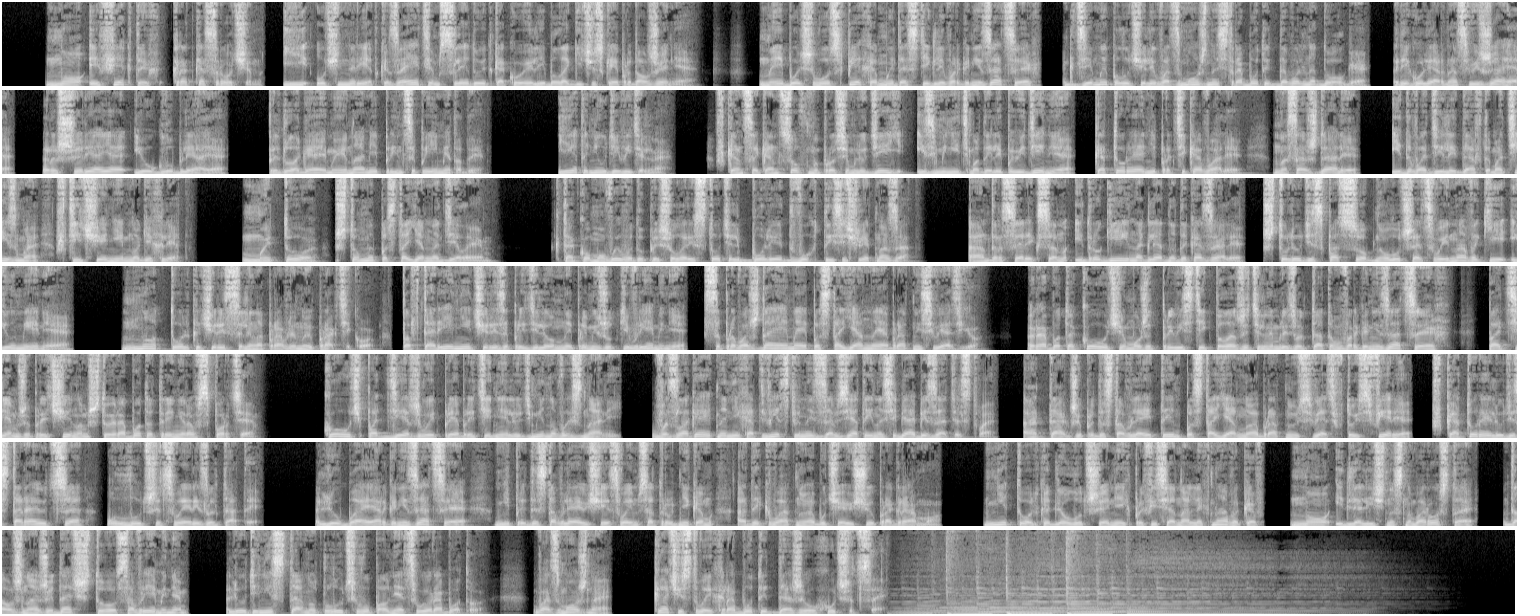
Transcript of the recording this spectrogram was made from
Но эффект их краткосрочен, и очень редко за этим следует какое-либо логическое продолжение. Наибольшего успеха мы достигли в организациях, где мы получили возможность работать довольно долго, регулярно освежая, расширяя и углубляя предлагаемые нами принципы и методы. И это неудивительно. В конце концов, мы просим людей изменить модели поведения, которые они практиковали, насаждали и доводили до автоматизма в течение многих лет. Мы то, что мы постоянно делаем. К такому выводу пришел Аристотель более двух тысяч лет назад. Андерс Эриксон и другие наглядно доказали, что люди способны улучшать свои навыки и умения, но только через целенаправленную практику. Повторение через определенные промежутки времени, сопровождаемое постоянной обратной связью. Работа коуча может привести к положительным результатам в организациях по тем же причинам, что и работа тренера в спорте. Коуч поддерживает приобретение людьми новых знаний, возлагает на них ответственность за взятые на себя обязательства, а также предоставляет им постоянную обратную связь в той сфере, в которой люди стараются улучшить свои результаты. Любая организация, не предоставляющая своим сотрудникам адекватную обучающую программу, не только для улучшения их профессиональных навыков, но и для личностного роста, должна ожидать, что со временем люди не станут лучше выполнять свою работу – Возможно, качество их работы даже ухудшится –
